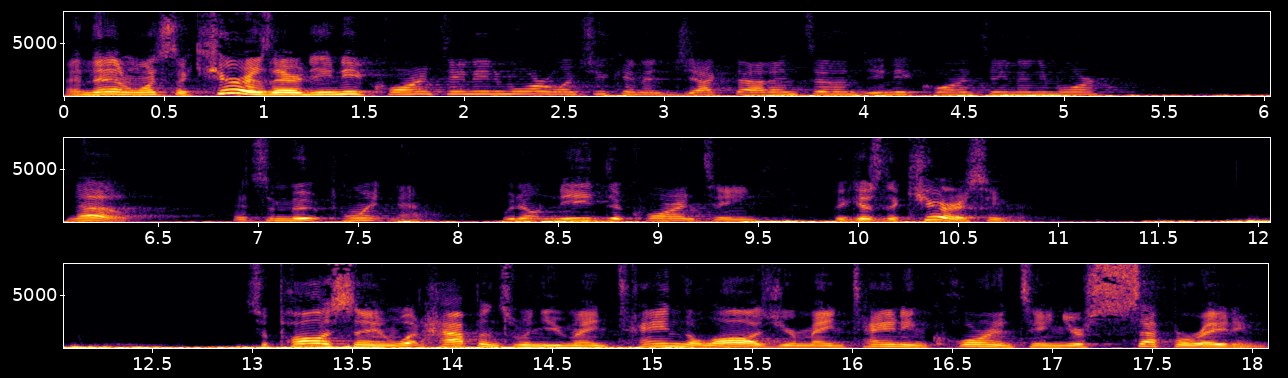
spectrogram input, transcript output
And then once the cure is there, do you need quarantine anymore? Once you can inject that into them, do you need quarantine anymore? No. It's a moot point now. We don't need the quarantine because the cure is here. So Paul is saying what happens when you maintain the laws, you're maintaining quarantine, you're separating.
